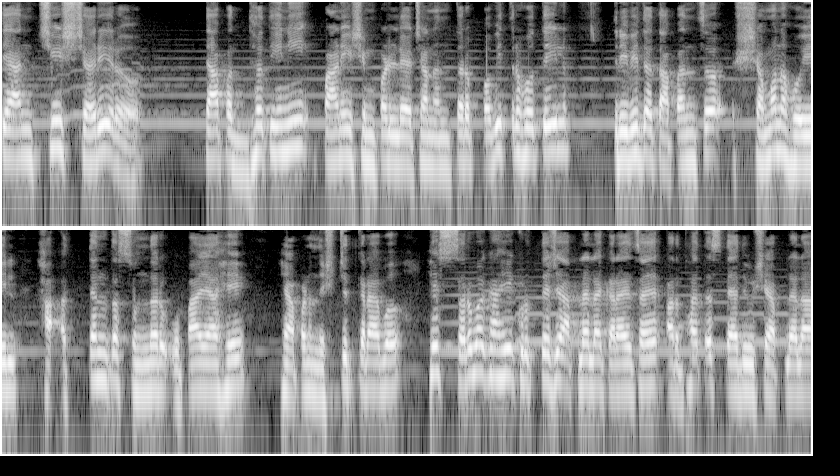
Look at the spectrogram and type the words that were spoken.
त्यांची शरीरं त्या पद्धतीने पाणी शिंपडल्याच्या नंतर पवित्र होतील. त्रिविध तापांचं शमन होईल. हा अत्यंत सुंदर उपाय आहे. हे आपण निश्चित करावं. हे सर्व काही कृत्य जे आपल्याला करायचं आहे अर्थातच त्या दिवशी आपल्याला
